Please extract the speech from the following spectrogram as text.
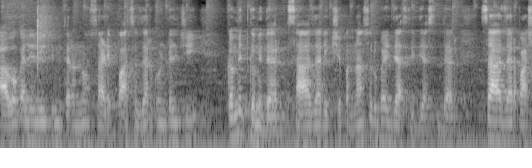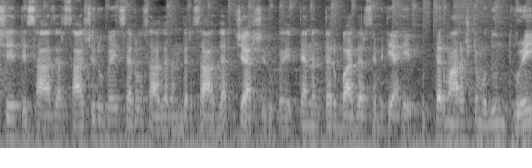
आवक आलेली होती मित्रांनो साडेपाच हजार क्विंटलची. कमीत कमी दर सहा हजार एकशे पन्नास रुपये जास्तीत जास्त दर सहा हजार पाचशे ते सहा हजार सहाशे रुपये सर्वसाधारण दर सहा हजार चारशे रुपये. त्यानंतर बाजार समिती आहे. उत्तर महाराष्ट्रामधून धुळे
